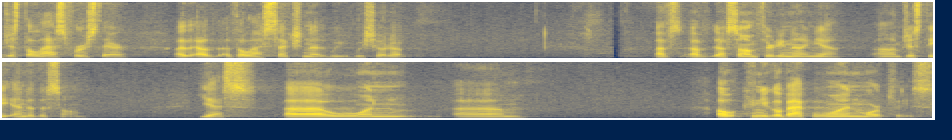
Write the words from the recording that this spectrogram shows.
just the last verse there, uh, uh, the last section that we, we showed up of, of, of Psalm 39, yeah. Um, just the end of the psalm. Yes. Uh, one. Um, oh, can you go back one more, please?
